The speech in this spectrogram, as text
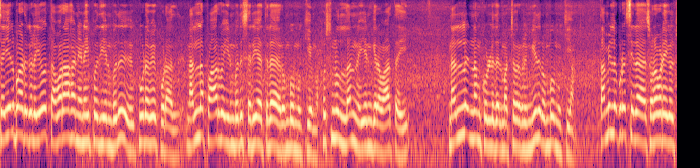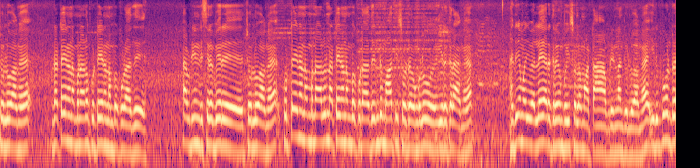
செயல்பாடுகளையோ தவறாக நினைப்பது என்பது கூடவே கூடாது. நல்ல பார்வை என்பது சரியத்தில் ரொம்ப முக்கியம். ஹுஸ்னுல்லன் என்கிற வார்த்தை நல்ல எண்ணம் கொள்ளுதல் மற்றவர்களின் மீது ரொம்ப முக்கியம். தமிழில் கூட சில சொலவடைகள் சொல்லுவாங்க. நட்டையனை நம்பினாலும் குட்டையனை நம்பக்கூடாது அப்படின்னு சில பேர் சொல்லுவாங்க. குட்டையனை நம்பினாலும் நட்டையனை நம்பக்கூடாதுன்னு மாற்றி சொல்கிறவங்களும் இருக்கிறாங்க. அதே மாதிரி வெள்ளையாக இருக்கிறவன் போய் சொல்ல மாட்டான் அப்படின்லாம் சொல்லுவாங்க. இது போன்ற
